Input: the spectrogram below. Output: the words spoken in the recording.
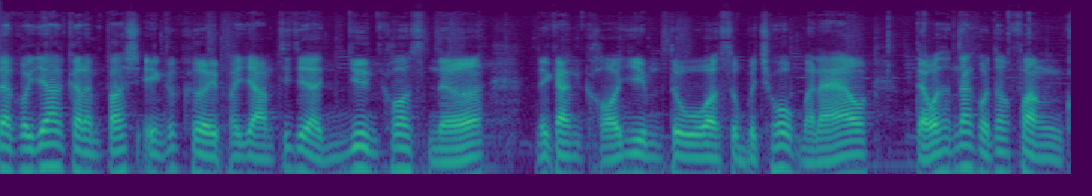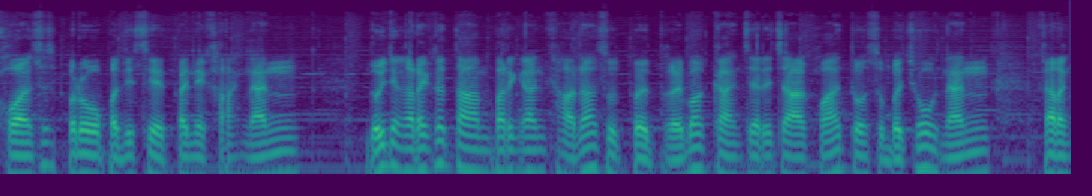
นาโกย่าการัมปัชเองก็เคยพยายามที่จะยื่นข้อเสนอ ในการขอยืมตัวสุปโชคมาแล้ว แต่ว่าทางด้านของทางฝั่งคอนเซสโปรปฏิเสธไปในครั้งนั้น โดยอย่างไรก็ตามรายงานข่าวล่าสุดเปิดเผยว่าการเจรจาคว้าตัวสุปโชคนั้นกำลัง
